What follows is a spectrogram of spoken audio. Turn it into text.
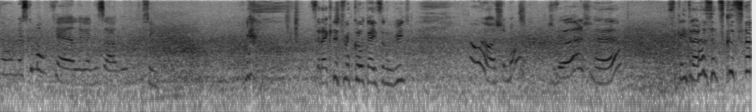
Então, mas que bom que é legalizado. Sim. Será que a gente vai colocar isso no vídeo? Não, eu acho bom. De verdade. É? Você quer entrar nessa discussão?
